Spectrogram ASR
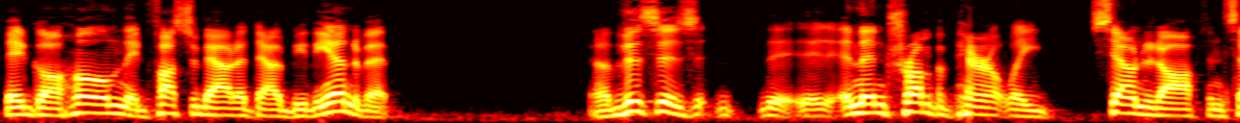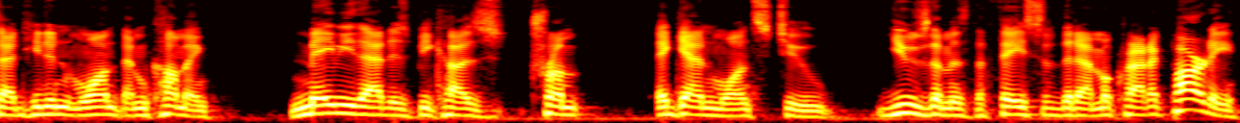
They'd go home, they'd fuss about it, that would be the end of it. Now, this is, and then Trump apparently sounded off and said he didn't want them coming. Maybe that is because Trump, again, wants to use them as the face of the Democratic Party.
